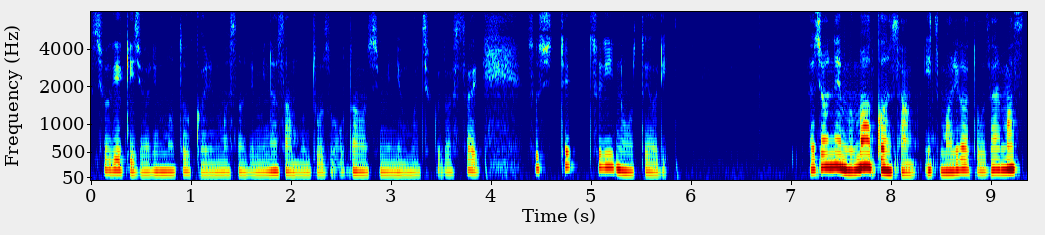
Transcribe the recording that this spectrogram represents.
小劇場リモートークありますので皆さんもどうぞお楽しみにお待ちください。そして次のお便り。ラジオネームマーくんさんいつもありがとうございます。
